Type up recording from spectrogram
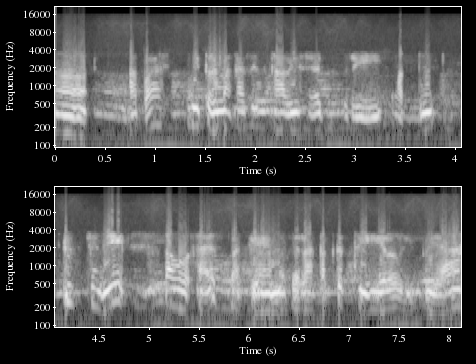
eh, apa? Ini terima kasih sekali saya diberi waktu. Jadi kalau saya sebagai masyarakat kecil gitu ya,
